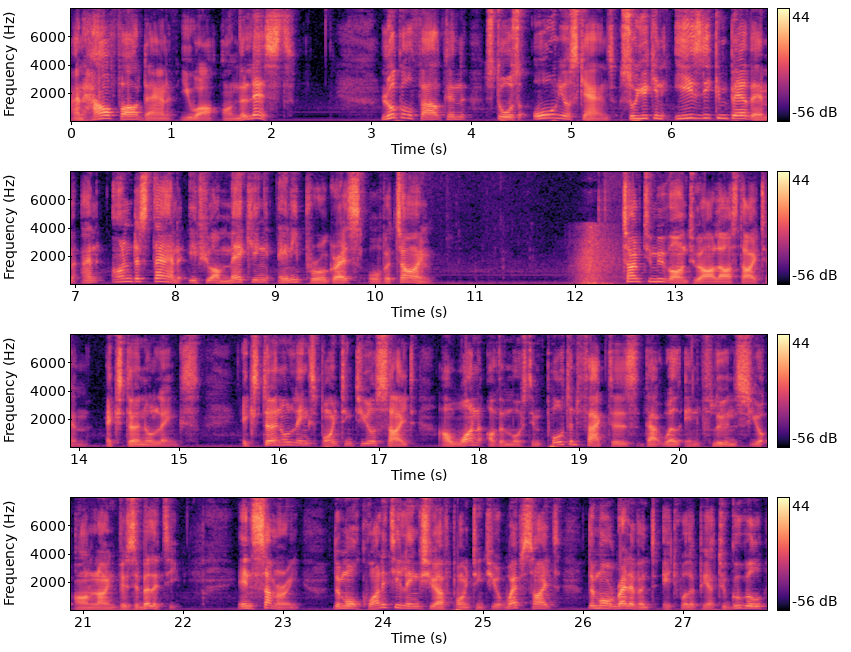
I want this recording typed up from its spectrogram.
and how far down you are on the list. Local Falcon stores all your scans so you can easily compare them and understand if you are making any progress over time. Time to move on to our last item, external links. External links pointing to your site are one of the most important factors that will influence your online visibility. In summary, the more quality links you have pointing to your website, the more relevant it will appear to Google,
